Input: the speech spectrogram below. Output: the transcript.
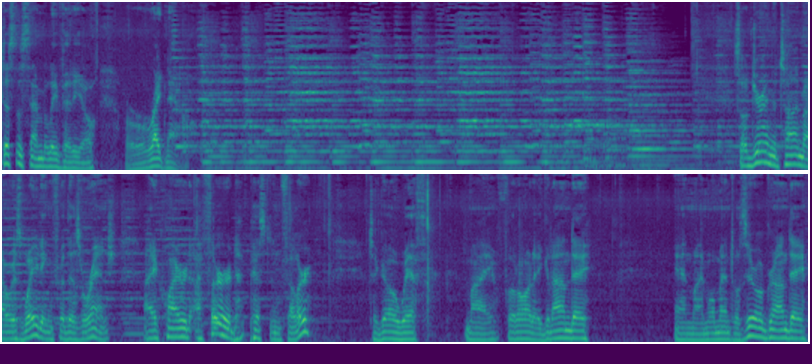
disassembly video right now. So during the time I was waiting for this wrench, I acquired a third piston filler to go with my Furore Grande and my Momento Zero Grande,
